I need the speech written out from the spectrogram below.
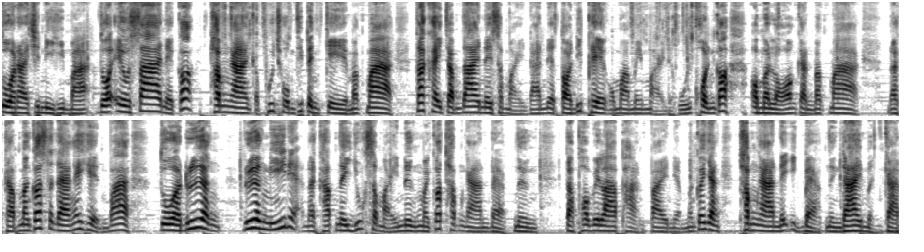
ตัวราชินีหิมะ ตัวเอลซ่าเนี่ยก็ทำงานกับผู้ชมที่เป็นเกย์มากๆ ถ้าใครจำได้ในสมัยนั้นเนี่ยตอนที่เพลงออกมาใหม่ๆเนี่ยหูยคนก็เอามาร้องกันมากๆนะครับมันก็แสดงให้เห็นว่าตัวเรื่องเรื่องนี้เนี่ยนะครับในยุคสมัยหนึ่งมันก็ทำงานแบบหนึ่งแต่พอเวลาผ่านไปเนี่ยมันก็ยังทำงานในอีกแบบหนึ่งได้เหมือนกัน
